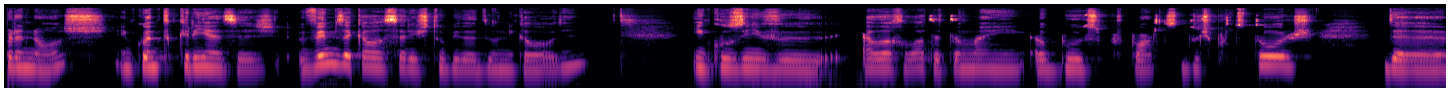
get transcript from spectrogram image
para nós, enquanto crianças, vemos aquela série estúpida do Nickelodeon. Inclusive, ela relata também abuso por parte dos produtores, da,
